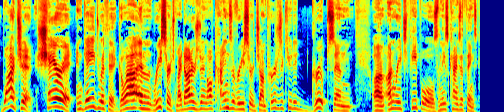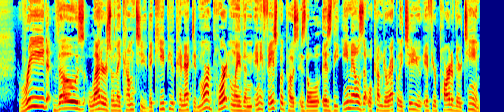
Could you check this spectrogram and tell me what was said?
watch it, share it, engage with it, go out and research. My daughter's doing all kinds of research on persecuted groups and um, unreached peoples and these kinds of things. Read those letters when they come to you. They keep you connected. More importantly than any Facebook post is the, is the emails that will come directly to you if you're part of their team.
